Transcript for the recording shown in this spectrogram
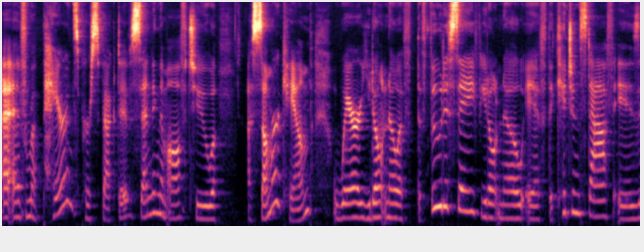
and from a parent's perspective, sending them off to a summer camp where you don't know if the food is safe, you don't know if the kitchen staff is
